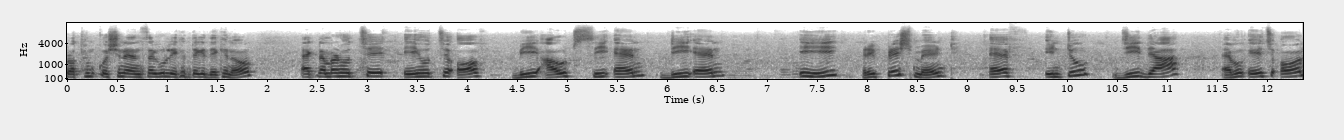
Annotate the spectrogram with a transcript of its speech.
প্রথম কোশ্চেনের অ্যান্সারগুলো এখান থেকে দেখে নাও। এক নাম্বার হচ্ছে এ হচ্ছে of B out C an D an E replacement F into G the এবং এইচ অন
